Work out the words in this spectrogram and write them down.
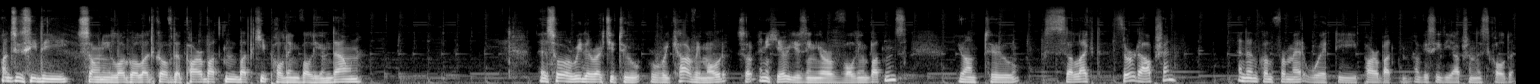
Once you see the Sony logo, let go of the power button, but keep holding volume down. This will redirect you to recovery mode, so in here, using your volume buttons, you want to select third option, and then confirm it with the power button. Obviously the option is called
